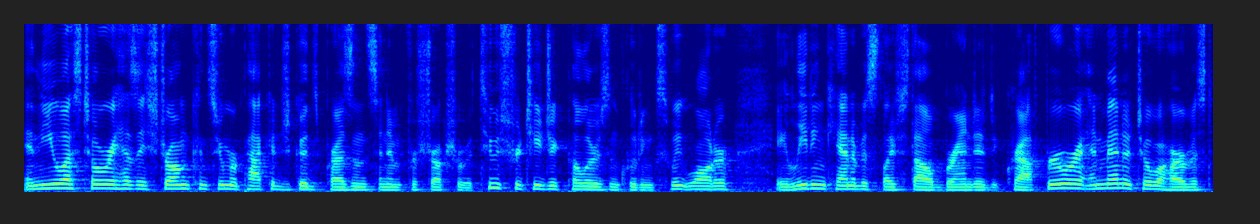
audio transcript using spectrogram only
In the U.S., Tilray has a strong consumer packaged goods presence and infrastructure with two strategic pillars, including Sweetwater, a leading cannabis lifestyle branded craft brewer, and Manitoba Harvest,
